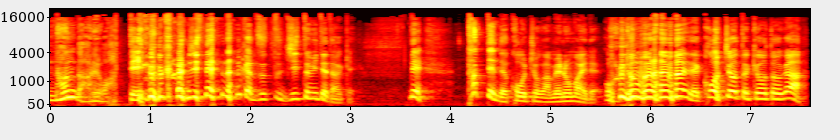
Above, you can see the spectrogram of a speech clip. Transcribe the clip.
なんだあれはっていう感じで、なんかずっとじっと見てたわけ。で、立ってんだよ、校長が目の前で。俺の目の前で校長と教頭が、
